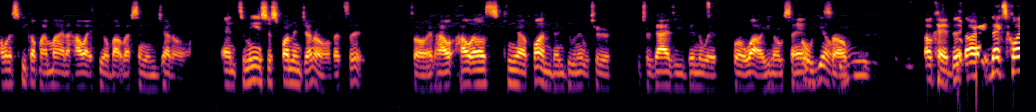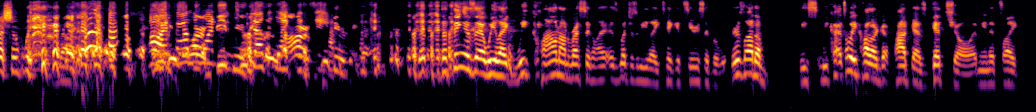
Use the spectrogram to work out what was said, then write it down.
I want to speak up my mind on how I feel about wrestling in general. And to me, it's just fun in general. That's it. So, and how how else can you have fun than doing it with your with your guys that you've been with for a while? You know what I'm saying? Oh, yo. So, okay. th- all right. Next question, please. Oh, I found the one beat who doesn't like Or this. beat music. the, the thing is that we like we clown on wrestling as much as we like take it seriously, but there's a lot of we we that's what we call our podcast Get Show. I mean, it's like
